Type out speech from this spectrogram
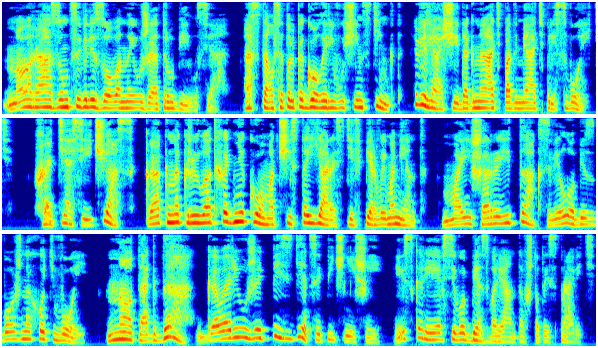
Но разум цивилизованный уже отрубился. Остался только голый ревущий инстинкт, велящий догнать, подмять, присвоить. Хотя сейчас, как накрыло отходняком от чистой ярости в первый момент, мои шары и так свело безбожно хоть вой. Но тогда, говорю же, пиздец эпичнейший, и, скорее всего, без вариантов что-то исправить.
